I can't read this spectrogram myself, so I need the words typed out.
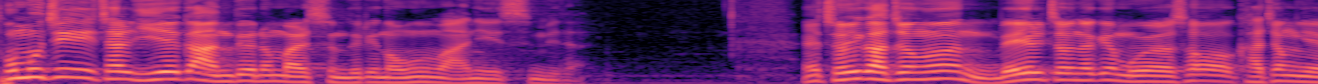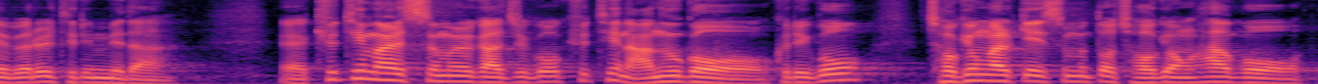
도무지 잘 이해가 안 되는 말씀들이 너무 많이 있습니다. 저희 가정은 매일 저녁에 모여서 가정 예배를 드립니다. 큐티 말씀을 가지고 큐티 나누고 그리고 적용할 게 있으면 또 적용하고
